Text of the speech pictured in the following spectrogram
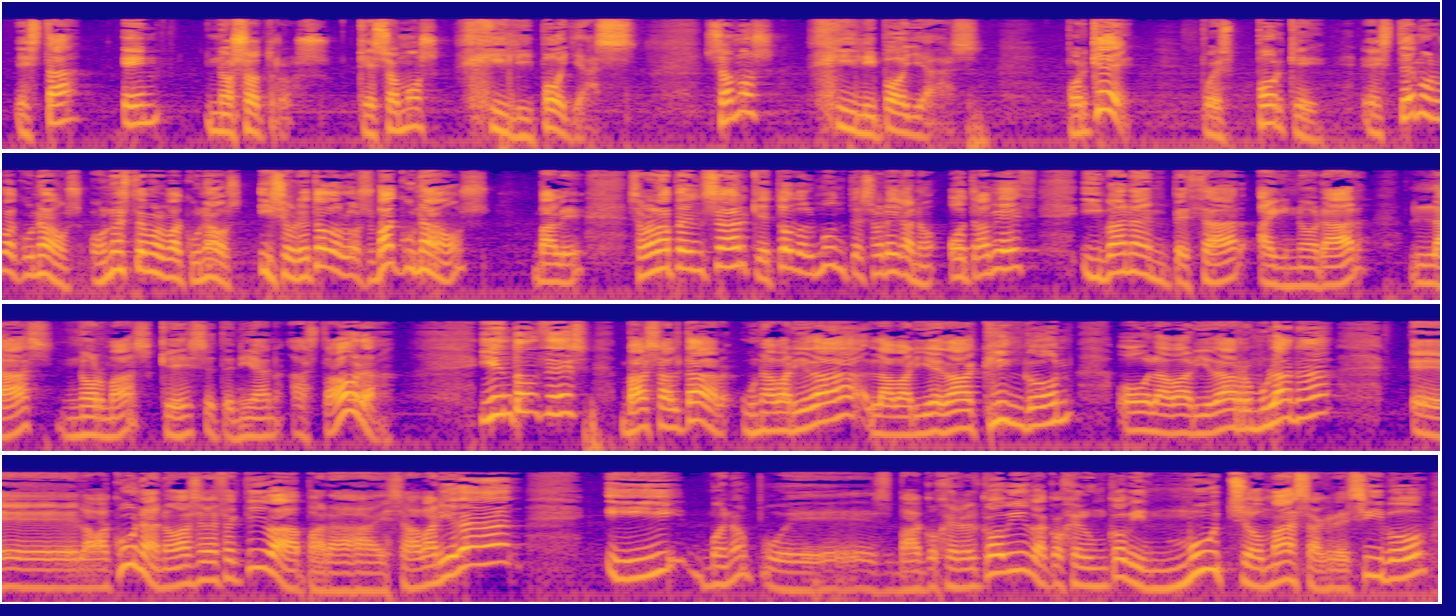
está en nosotros que somos gilipollas. Somos gilipollas. ¿Por qué? Pues porque estemos vacunados o no estemos vacunados, y sobre todo los vacunados, ¿vale? Se van a pensar que todo el monte es orégano otra vez y van a empezar a ignorar las normas que se tenían hasta ahora. Y entonces va a saltar una variedad, la variedad Klingon o la variedad Romulana, eh, la vacuna no va a ser efectiva para esa variedad y bueno, pues va a coger el COVID, va a coger un COVID mucho más agresivo.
